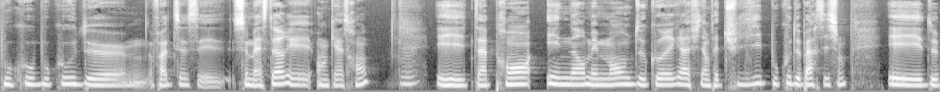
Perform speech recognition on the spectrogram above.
beaucoup, beaucoup de. Enfin, ce master est en 4 ans. Mhm. Et tu apprends énormément de chorégraphie. En fait, tu lis beaucoup de partitions. Et de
